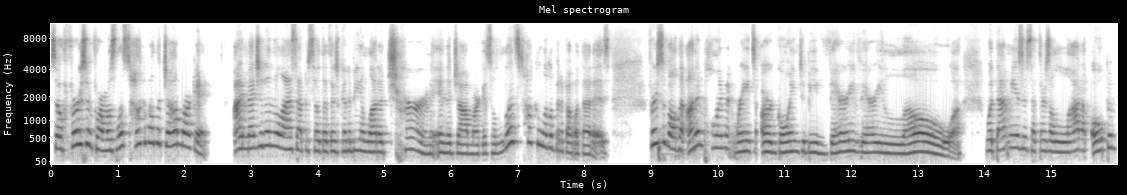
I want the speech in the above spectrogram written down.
So, first and foremost, let's talk about the job market. I mentioned in the last episode that there's going to be a lot of churn in the job market. So, let's talk a little bit about what that is. First of all, the unemployment rates are going to be very, very low. What that means is that there's a lot of open,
